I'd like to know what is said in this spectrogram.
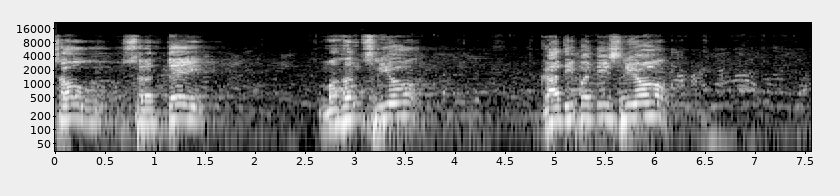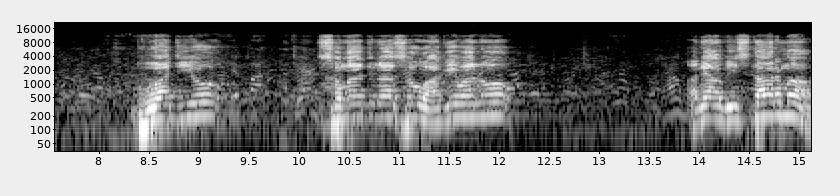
સૌ શ્રદ્ધેય મહંતશ્રીઓ ગાદીપતિશ્રીઓ ભુવાજીઓ, સમાજના સૌ આગેવાનો અને આ વિસ્તારમાં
